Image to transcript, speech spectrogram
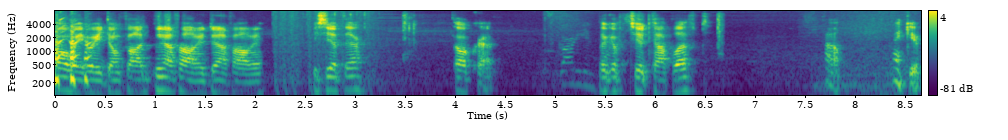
Oh wait, wait, don't follow. Do not follow me. Do not follow me. You see up there? Oh crap! Look up to your top left. Oh, thank you.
